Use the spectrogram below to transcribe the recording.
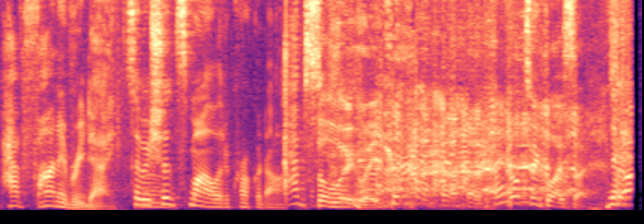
have fun every day. So we should smile at a crocodile. Absolutely. Not too close though.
